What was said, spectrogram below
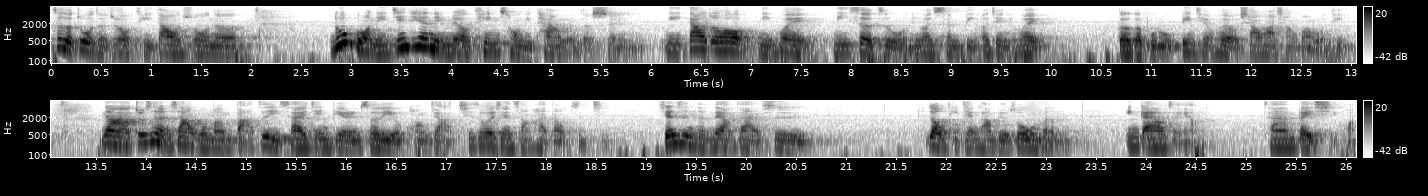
这个作者就有提到说呢，如果你今天你没有听从你太阳轮的声音，你到最后你会迷失自我，你会生病，而且你会格格不入，并且会有消化相关问题。那就是很像我们把自己塞进别人设立的框架，其实会先伤害到自己。先是能量，再是肉体健康。比如说，我们应该要怎样才能被喜欢？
